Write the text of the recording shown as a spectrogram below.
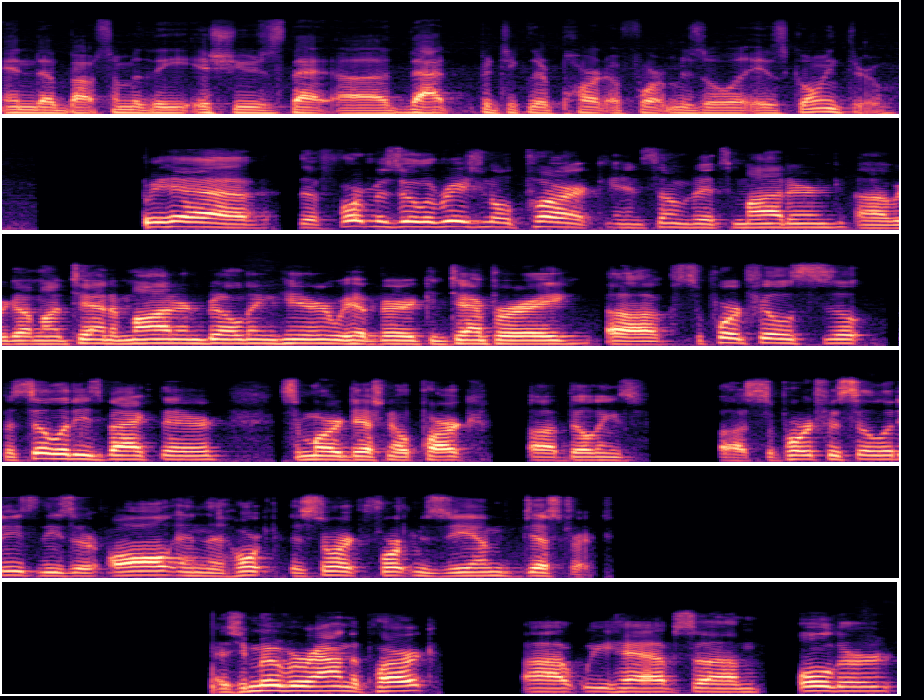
and about some of the issues that uh, that particular part of Fort Missoula is going through. We have the Fort Missoula Regional Park and some of it's modern. Uh, we got Montana Modern Building here. We have very contemporary uh, support facilities back there. Some more additional park uh, buildings, uh, support facilities. These are all in the historic Fort Museum District. As you move around the park, uh, we have some older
